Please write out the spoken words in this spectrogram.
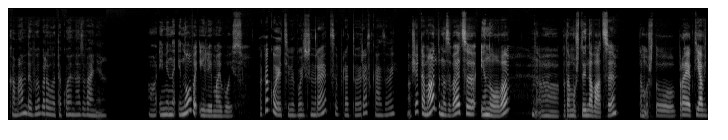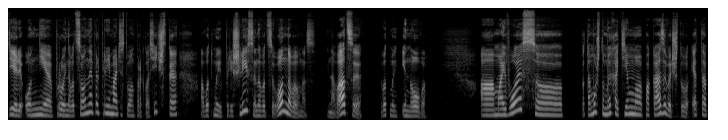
команда выбрала такое название? А, именно Innova или My Voice? А какое тебе больше нравится? Про то и рассказывай. Вообще команда называется Innova, а, потому что инновация — потому что проект «Я в деле», он не про инновационное предпринимательство, он про классическое, а вот мы пришли с инновационного, у нас инновация, вот мы инова. А My Voice, э, потому что мы хотим показывать, что это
